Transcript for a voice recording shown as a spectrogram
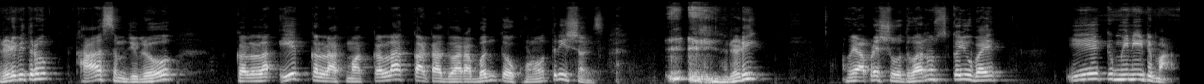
રેડી મિત્રો? ખાસ સમજી લો કલાક એક કલાકમાં કલાક કાંટા દ્વારા બનતો ખૂણો ત્રીસ રેડી હવે આપણે શોધવાનું કયું ભાઈ? એક મિનિટમાં.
